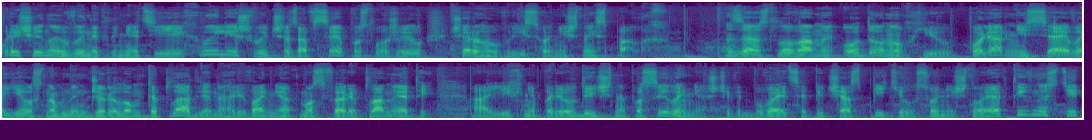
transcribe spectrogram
Причиною виникнення цієї хвилі швидше за все послужив черговий сонячний спалах. За словами Одонох'ю, полярні сяйва є основним джерелом тепла для нагрівання атмосфери планети, а їхнє періодичне посилення, що відбувається під час піків сонячної активності,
